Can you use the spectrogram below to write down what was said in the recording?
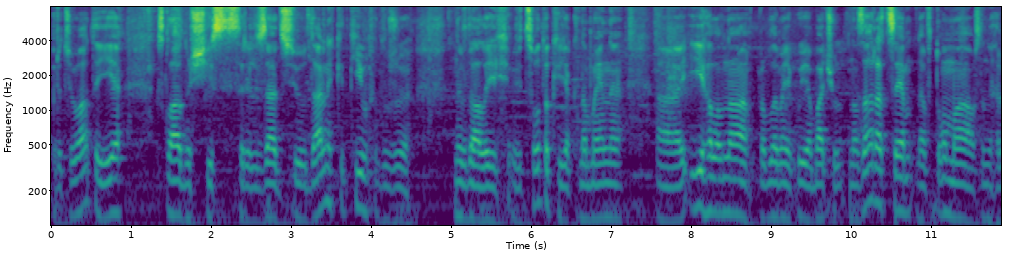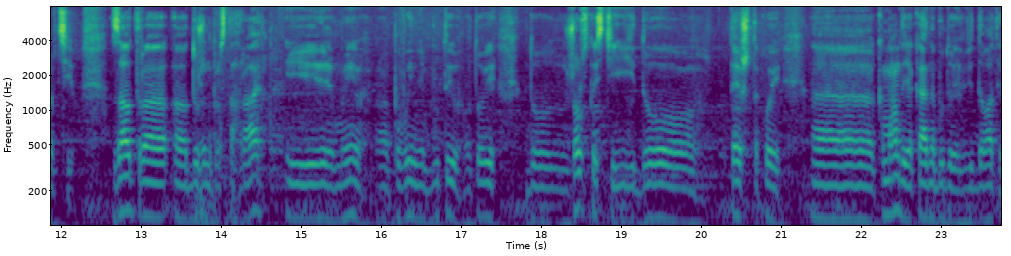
працювати. Є складнощі з реалізацією дальних китків. Дуже невдалий відсоток, як на мене. Е, І головна проблема, яку я бачу на зараз, це втома основних гравців. Завтра е, дуже непроста гра, і ми е, повинні бути готові до жорсткості і до теж такої команди, яка не буде віддавати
